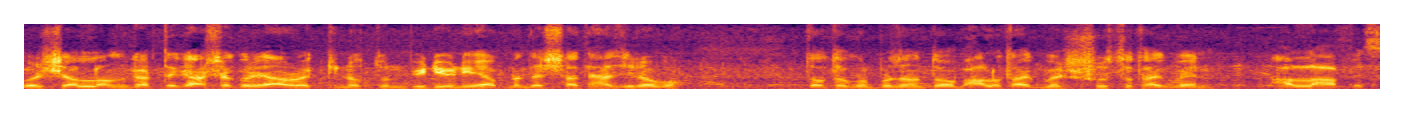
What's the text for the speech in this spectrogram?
বরিশাল লঙ্কার থেকে আশা করি আরও একটি নতুন ভিডিও নিয়ে আপনাদের সাথে হাজির হব। ততক্ষণ পর্যন্ত ভালো থাকবেন, সুস্থ থাকবেন। আল্লাহ হাফেজ।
